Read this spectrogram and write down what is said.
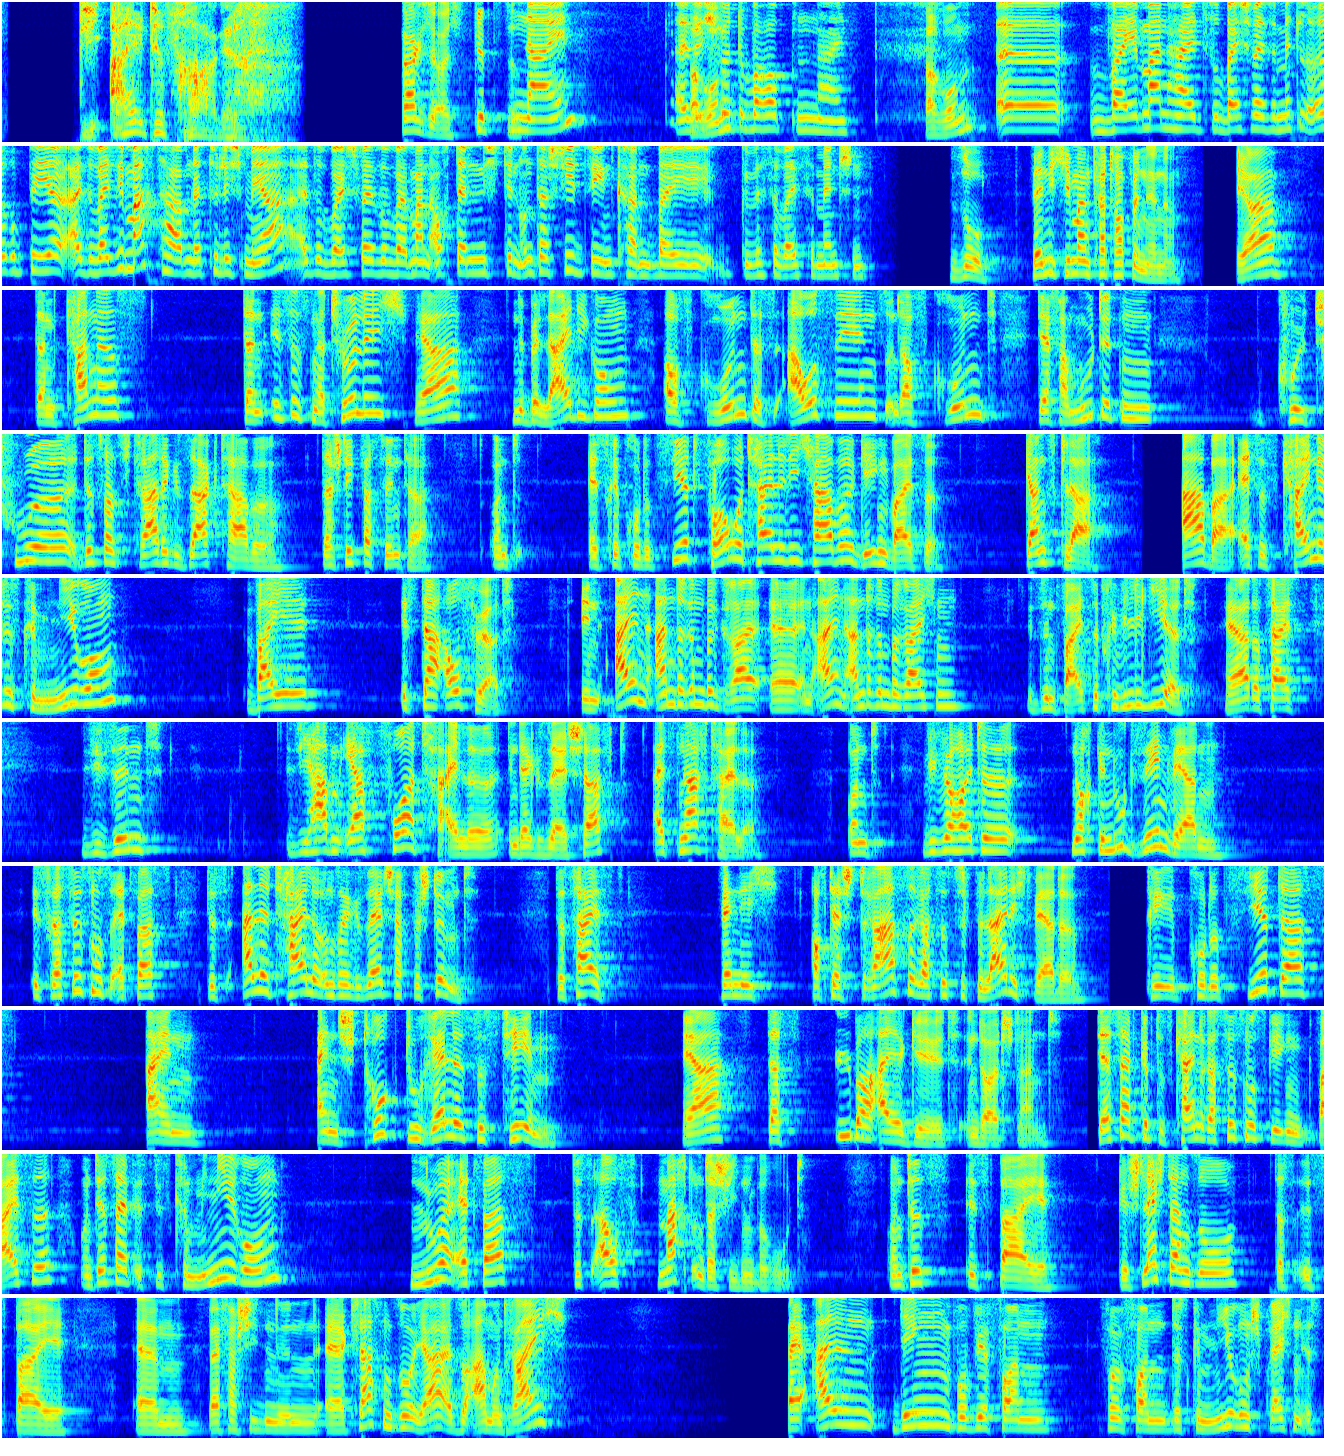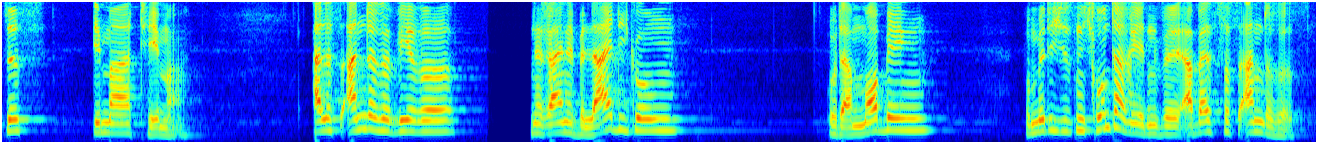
die alte Frage. Frage ich euch, gibt es das? Nein. Also ich Warum? würde behaupten, nein. Warum? Äh, weil man halt so beispielsweise Mitteleuropäer, also weil sie Macht haben, natürlich mehr. Also beispielsweise, weil man auch dann nicht den Unterschied sehen kann bei gewisse weiße Menschen. So, wenn ich jemanden Kartoffel nenne, ja, dann kann es, dann ist es natürlich, ja, eine Beleidigung aufgrund des Aussehens und aufgrund der vermuteten Kultur, das, was ich gerade gesagt habe. Da steht was hinter. Und es reproduziert Vorurteile, die ich habe gegen Weiße. Ganz klar. Aber es ist keine Diskriminierung, weil es da aufhört. In allen anderen, Begre äh, in allen anderen Bereichen sind Weiße privilegiert. Ja, das heißt, sie sind, sie haben eher Vorteile in der Gesellschaft als Nachteile. Und wie wir heute noch genug sehen werden, ist Rassismus etwas, das alle Teile unserer Gesellschaft bestimmt. Das heißt, wenn ich auf der Straße rassistisch beleidigt werde, reproduziert das ein, ein strukturelles System, ja, das überall gilt in Deutschland. Deshalb gibt es keinen Rassismus gegen Weiße und deshalb ist Diskriminierung nur etwas, das auf Machtunterschieden beruht. Und das ist bei Geschlechtern so, das ist bei, ähm, bei verschiedenen äh, Klassen so, ja, also arm und reich. Bei allen Dingen, wo wir von, wo wir von Diskriminierung sprechen, ist das immer Thema. Alles andere wäre eine reine Beleidigung oder Mobbing, womit ich es nicht runterreden will, aber es ist was anderes.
